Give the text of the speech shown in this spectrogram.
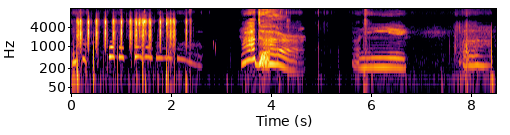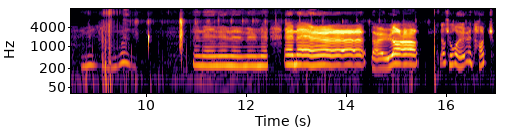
엄청 뽀뽀뽀뽀뽀뽀 아들 아니 아 날라 야 저거 에메 다 쳐.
